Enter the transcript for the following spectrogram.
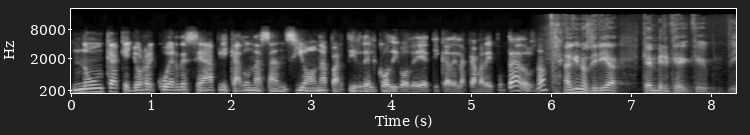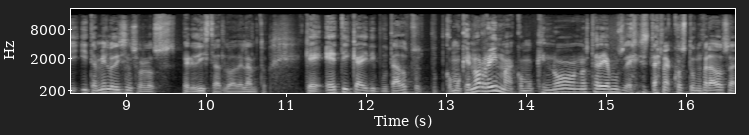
nunca que yo recuerde se ha aplicado una sanción a partir del código de ética de la Cámara de Diputados, ¿no? Alguien nos diría, Kenbir, que, y, también lo dicen sobre los periodistas, lo adelanto, que ética y diputados, pues como que no rima, como que no, no estaríamos tan acostumbrados a...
